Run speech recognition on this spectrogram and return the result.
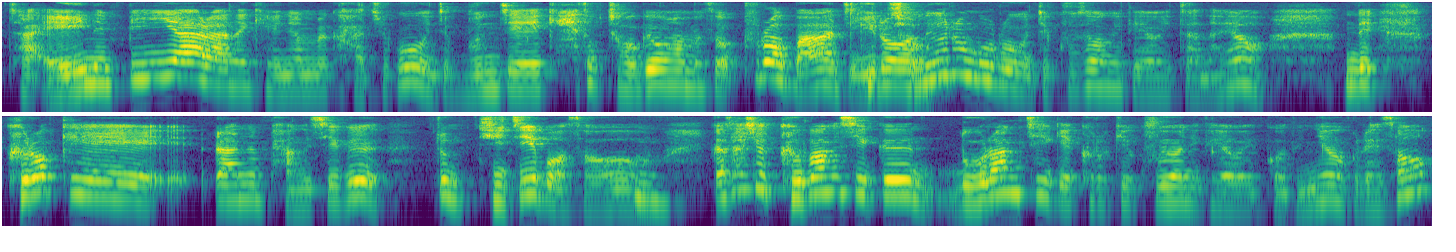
자 A는 B야 라는 개념을 가지고 이제 문제에 계속 적용하면서 풀어봐 이제 이런 그쵸. 흐름으로 이제 구성이 되어 있잖아요. 근데 그렇게 라는 방식을 좀 뒤집어서 음. 그러니까 사실 그 방식은 노랑책에 그렇게 구현이 되어 있거든요. 그래서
